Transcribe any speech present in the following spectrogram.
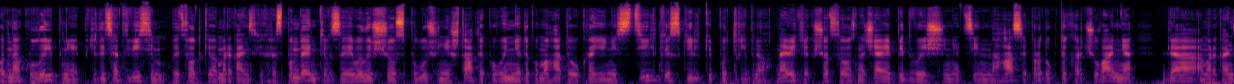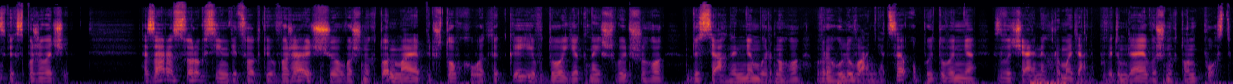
Однак у липні 58% американських респондентів заявили, що Сполучені Штати повинні допомагати Україні стільки, скільки потрібно, навіть якщо це означає підвищення цін на газ і продукти харчування для американських споживачів. Зараз 47% вважають, що Вашингтон має підштовхувати Київ до якнайшвидшого досягнення мирного врегулювання. Це опитування звичайних громадян. Повідомляє Вашингтон Пост.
